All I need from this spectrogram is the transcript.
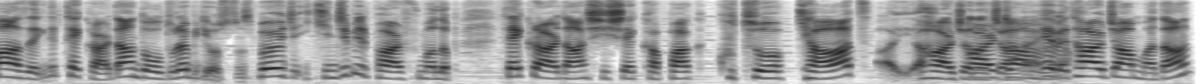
mağazaya gidip tekrardan doldurabiliyorsunuz. Böylece ikinci bir parfüm alıp tekrardan şişe, kapak, kutu, kağıt harcanacağına Harcanmıyor. evet harcanmadan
